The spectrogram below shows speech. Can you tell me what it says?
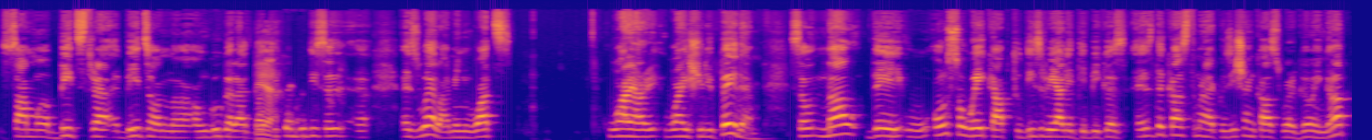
some uh, bids bids on uh, on Google Ads. But yeah. you can do this uh, as well. I mean, what's why are why should you pay them? So now they also wake up to this reality because as the customer acquisition costs were going up,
